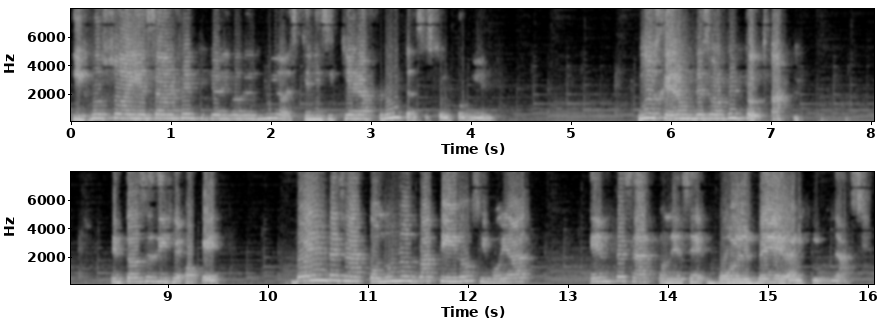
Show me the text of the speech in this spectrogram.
y justo ahí estaba el frente y yo digo, Dios mío, es que ni siquiera frutas estoy comiendo. No, es que era un desorden total. Entonces dije, ok, voy a empezar con unos batidos y voy a empezar con ese volver al gimnasio.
